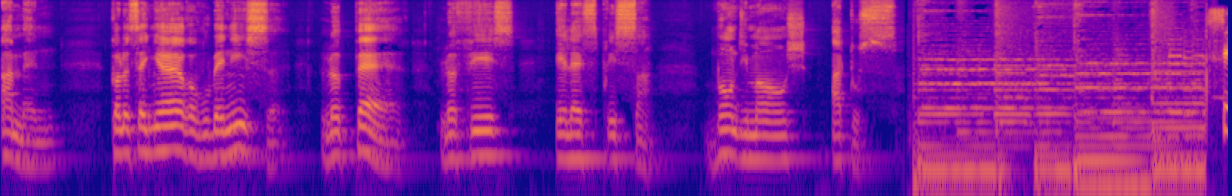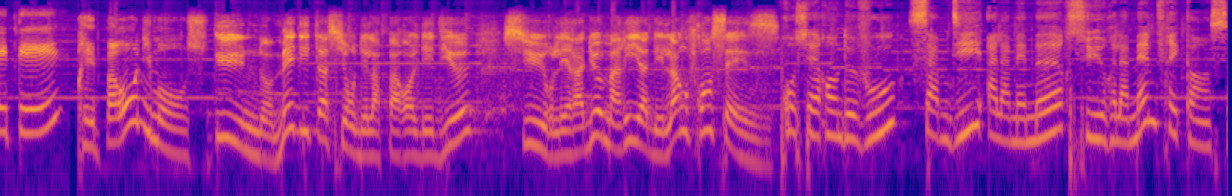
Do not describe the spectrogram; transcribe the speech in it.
Amen. Que le Seigneur vous bénisse, le Père, le Fils et l'Esprit Saint. Bon dimanche à tous. C'était Préparons dimanche. Une méditation de la parole des dieux sur les radios Maria des langues françaises. prochain rendez-vous samedi à la même heure sur la même fréquence.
